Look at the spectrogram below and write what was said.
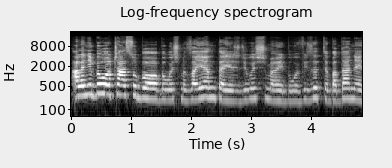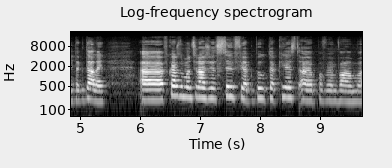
Ale nie było czasu, bo byłyśmy zajęte, jeździłyśmy i były wizyty, badania i tak dalej. E, W każdym bądź razie syf jak był, tak jest, a ja powiem Wam, e,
